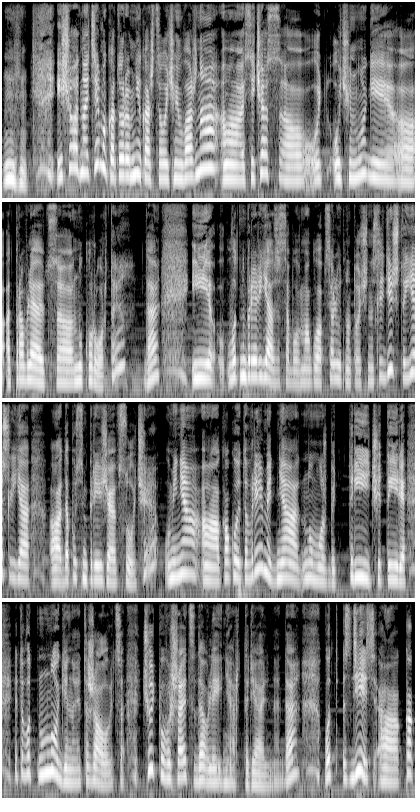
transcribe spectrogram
Еще одна тема, которая, мне кажется, очень важна. А, Сейчас а, очень многие а, отправляются на курорты, да, и вот, например, я за собой могу абсолютно точно следить, что если я, допустим, приезжаю в Сочи, у меня какое-то время, дня, ну, может быть, 3-4, это вот многие на это жалуются, чуть повышается давление артериальное, да. Вот здесь как ка-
